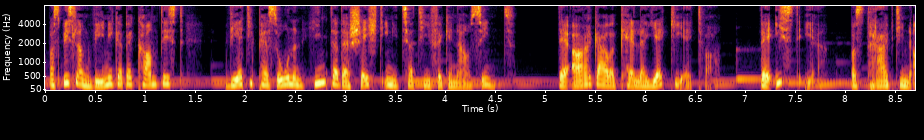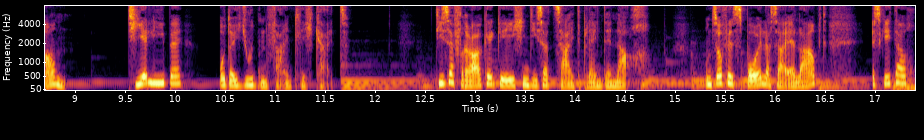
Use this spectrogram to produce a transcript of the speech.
Was bislang weniger bekannt ist, wer die Personen hinter der Schächtinitiative genau sind. Der Aargauer Keller Jäcki etwa. Wer ist er? Was treibt ihn an? Tierliebe oder Judenfeindlichkeit? Dieser Frage gehe ich in dieser Zeitblende nach. Und so viel Spoiler sei erlaubt, es geht auch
